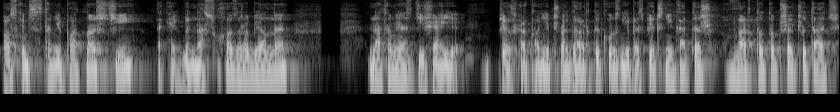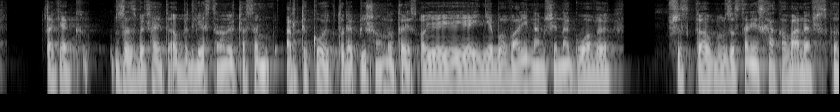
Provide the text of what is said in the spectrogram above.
polskim systemie płatności, tak jakby na sucho zrobiony. Natomiast dzisiaj Piotra Koniecznego artykuł z Niebezpiecznika też warto to przeczytać. Tak jak zazwyczaj te obydwie strony czasem artykuły, które piszą, no to jest ojej, jej, niebo wali nam się na głowy, wszystko zostanie schakowane, wszystko,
